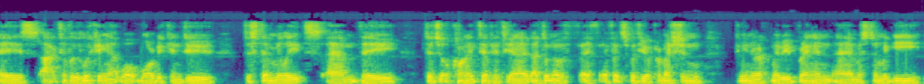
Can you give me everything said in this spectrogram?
is actively looking at what more we can do to stimulate um, the digital connectivity. I, I, don't know if, if, if, it's with your permission, Convener, maybe bring in uh, Mr McGhee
